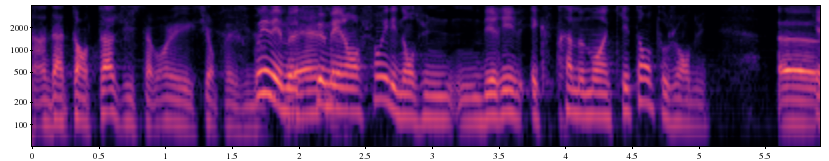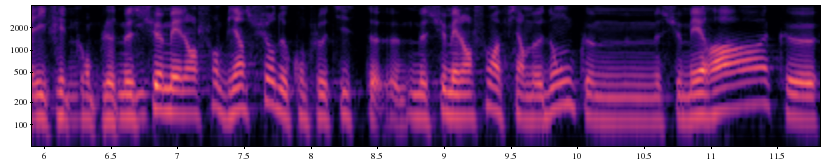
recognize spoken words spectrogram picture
un, attentat juste avant l'élection présidentielle. Oui, mais M. Mélenchon, il est dans une dérive extrêmement inquiétante aujourd'hui. Euh, Qualifié de complotiste. Monsieur Mélenchon, bien sûr de complotiste. Euh, Monsieur Mélenchon affirme donc que Monsieur Mera, que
